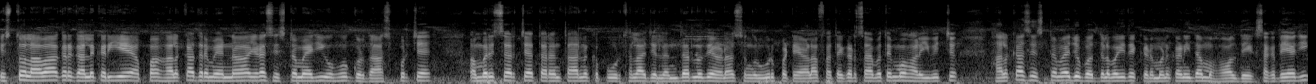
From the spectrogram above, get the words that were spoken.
ਇਸ ਤੋਂ ਇਲਾਵਾ ਅਗਰ ਗੱਲ ਕਰੀਏ ਆਪਾਂ ਹਲਕਾ ਦਰਮਿਆਨਾ ਜਿਹੜਾ ਸਿਸਟਮ ਹੈ ਜੀ, ਉਹ ਗੁਰਦਾਸਪੁਰ 'ਚ ਹੈ। ਅੰਮ੍ਰਿਤਸਰ 'ਚ ਹੈ, ਤਰਨਤਾਰਨ, ਕਪੂਰਥਲਾ, ਜਲੰਧਰ, ਲੁਧਿਆਣਾ, ਸੰਗਰੂਰ, ਪਟਿਆਲਾ, ਫਤਿਹਗੜ੍ਹ ਸਾਹਿਬ ਅਤੇ ਮੋਹਾਲੀ ਵਿੱਚ ਹਲਕਾ ਸਿਸਟਮ ਹੈ ਜੋ ਬੱਦਲਬਾਈ ਤੇ ਕਿੜਮਣਕਣੀ ਦਾ ਮਾਹੌਲ ਦੇਖ ਸਕਦੇ ਹਾਂ ਜੀ।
